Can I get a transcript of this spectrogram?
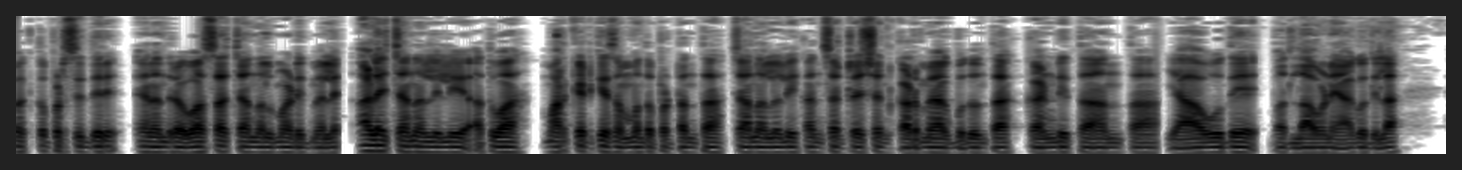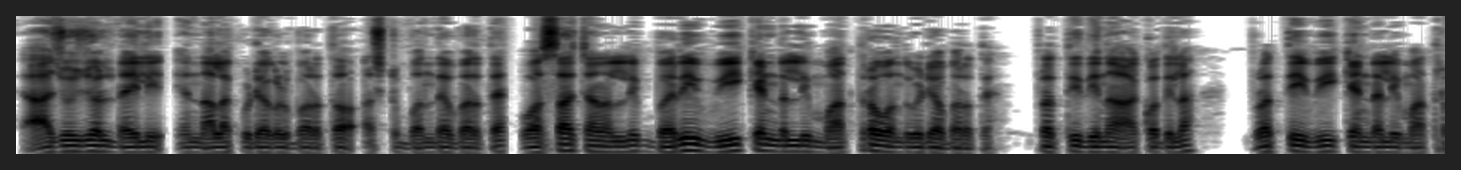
ವ್ಯಕ್ತಪಡಿಸಿದ್ದೀರಿ. ಏನಂದ್ರೆ ಹೊಸ ಚಾನಲ್ ಮಾಡಿದ್ಮೇಲೆ ಹಳೆ ಚಾನಲ್ ಅಲ್ಲಿ ಅಥವಾ ಮಾರ್ಕೆಟ್ಗೆ ಸಂಬಂಧಪಟ್ಟಂತ ಚಾನಲ್ ಅಲ್ಲಿ ಕನ್ಸಂಟ್ರೇಷನ್ ಕಡಿಮೆ ಆಗ್ಬೋದು ಅಂತ ಖಂಡಿತ ಅಂತ ಯಾವುದೇ ಬದಲಾವಣೆ ಆಗೋದಿಲ್ಲ. ಆಸ್ ಯೂಶುವಲ್ ಡೈಲಿ ಏನ್ ನಾಲ್ಕು ವಿಡಿಯೋಗಳು ಬರುತ್ತೋ ಅಷ್ಟು ಬಂದೇ ಬರುತ್ತೆ. ಹೊಸ ಚಾನಲ್ ಅಲ್ಲಿ ಬರೀ ವೀಕೆಂಡ್ ಅಲ್ಲಿ ಮಾತ್ರ ಒಂದು ವಿಡಿಯೋ ಬರುತ್ತೆ. ಪ್ರತಿದಿನ ಹಾಕೋದಿಲ್ಲ. ಪ್ರತಿ ವೀಕೆಂಡ್ ಅಲ್ಲಿ ಮಾತ್ರ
